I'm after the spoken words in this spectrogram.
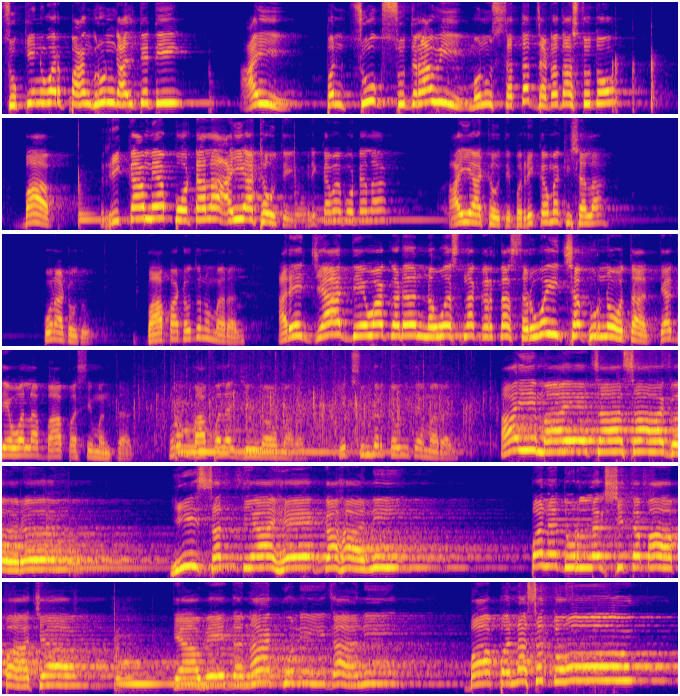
चुकींवर पांघरून घालते ती आई पण चूक सुधरावी म्हणून सतत झटत असतो तो बाप. रिकाम्या पोटाला आई आठवते. रिकाम्या पोटाला आई आठवते पण रिकाम्या खिशाला कोण आठवतो? बाप आठवतो ना महाराज? अरे ज्या देवाकडं नवस न करता सर्व इच्छा पूर्ण होतात त्या देवाला बाप असे म्हणतात. म्हणून बापाला जीव लाव महाराज. एक सुंदर कविता आहे महाराज. आई मायेचा सागर ही सत्य आहे कहाणी पण दुर्लक्षित बापाच्या त्या वेदना कुणी जाणी? बाप नसतो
